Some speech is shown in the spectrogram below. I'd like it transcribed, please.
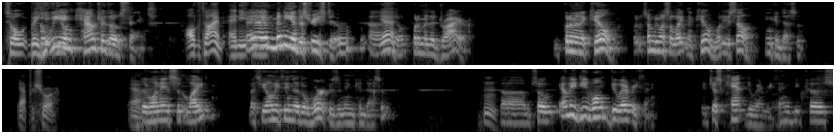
So, but so he, we you know, encounter those things all the time, and, he, and, and, and many industries do. Uh, yeah, you know, put them in a dryer, put them in a kiln. Somebody wants to light in a kiln. What do you sell? Incandescent. Yeah, for sure. Yeah. They want instant light. That's the only thing that'll work is an incandescent. Hmm. Um, so LED won't do everything. It just can't do everything because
